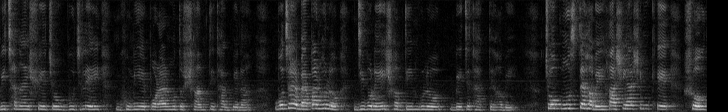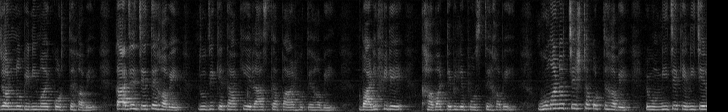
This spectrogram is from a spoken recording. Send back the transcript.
বিছানায় শুয়ে চোখ বুঝলেই ঘুমিয়ে পড়ার মতো শান্তি থাকবে না। বোঝার ব্যাপার হলো, জীবনে এই সব দিনগুলো বেঁচে থাকতে হবে। চোখ মুছতে হবে, হাসি হাসি মুখে সৌজন্য বিনিময় করতে হবে। কাজে যেতে হবে, দুদিকে তাকিয়ে রাস্তা পার হতে হবে। বাড়ি ফিরে খাবার টেবিলে বসতে হবে, ঘুমানোর চেষ্টা করতে হবে এবং নিজেকে নিজের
